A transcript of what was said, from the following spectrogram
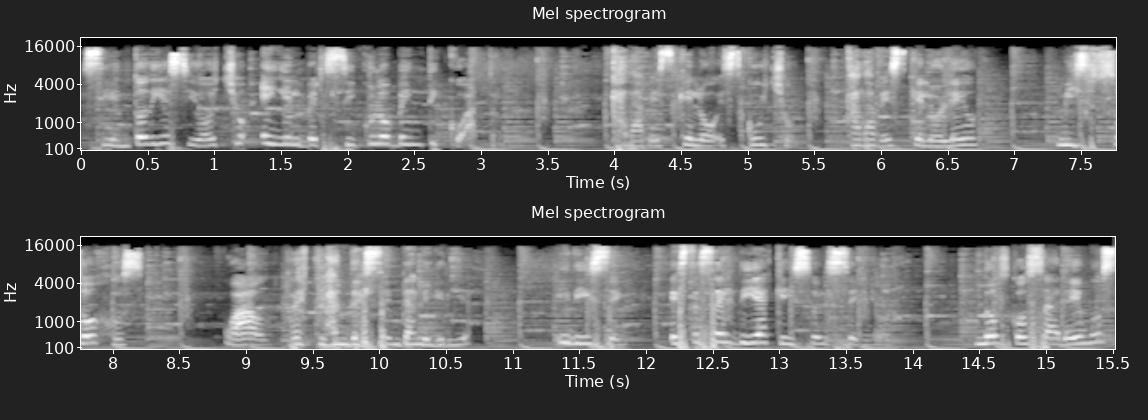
118 en el versículo 24. Cada vez que lo escucho, cada vez que lo leo, mis ojos, wow, resplandecen de alegría. Y dice, este es el día que hizo el Señor. Nos gozaremos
